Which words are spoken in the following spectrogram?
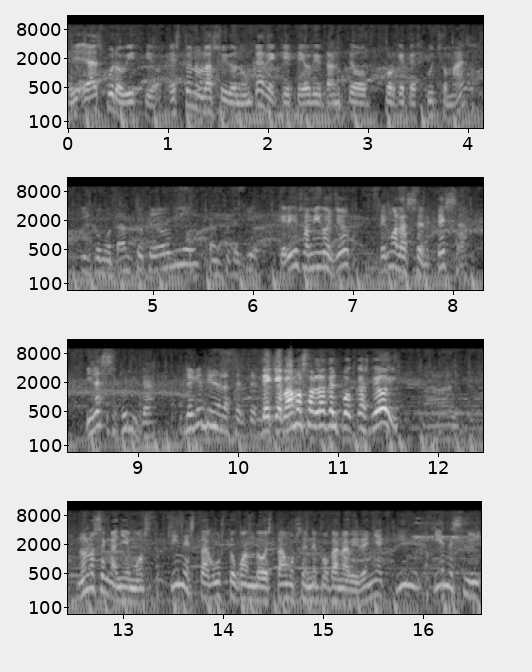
Ya es puro vicio. ¿Esto no lo has oído nunca de que te odio tanto porque te escucho más? Y como tanto te odio, tanto te quiero. Queridos amigos, yo tengo la certeza y la seguridad ¿De qué tiene la certeza? de que vamos a hablar del podcast de hoy. Vale. No nos engañemos. ¿Quién está a gusto cuando estamos en época navideña? ¿Quién, ¿Quién es el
